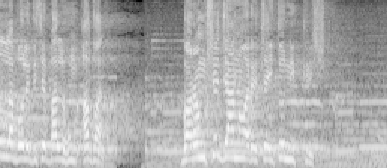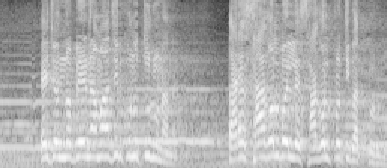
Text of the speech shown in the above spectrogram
আল্লাহ বলে দিছে, বালহুম আবাল বরং সে জানোয়ারের চাইতেও নিকৃষ্ট। এই জন্য বেনামাজির কোনো তুলনা নাই। তারে ছাগল বললে ছাগল প্রতিবাদ করবে।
